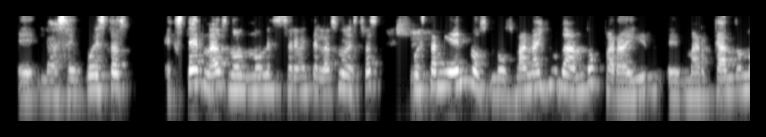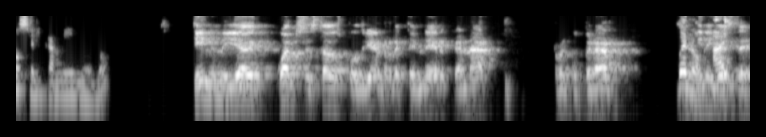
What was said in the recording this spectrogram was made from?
eh, las encuestas externas, no, no necesariamente las nuestras, pues también nos, nos, van ayudando para ir eh, marcándonos el camino, ¿no? ¿Tienen idea de cuántos estados podrían retener, ganar, recuperar? Bueno, hay, este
